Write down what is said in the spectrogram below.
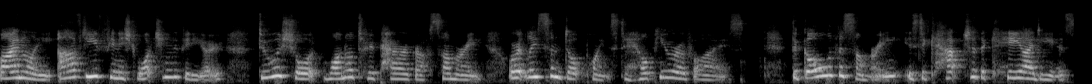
Finally, after you've finished watching the video, do a short one or two paragraph summary, or at least some dot points to help you revise. The goal of a summary is to capture the key ideas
